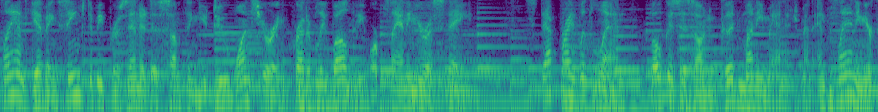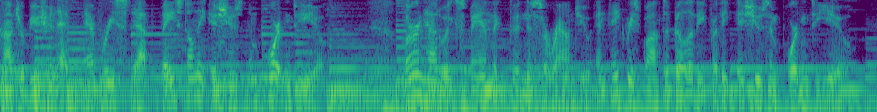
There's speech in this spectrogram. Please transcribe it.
planned giving seems to be presented as something you do once you're incredibly wealthy or planning your estate. Step Right with Lynn focuses on good money management and planning your contribution at every step based on the issues important to you. Learn how to expand the goodness around you and take responsibility for the issues important to you.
